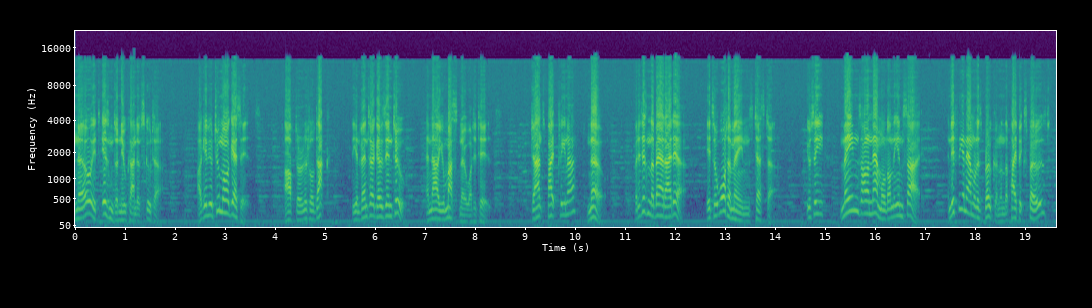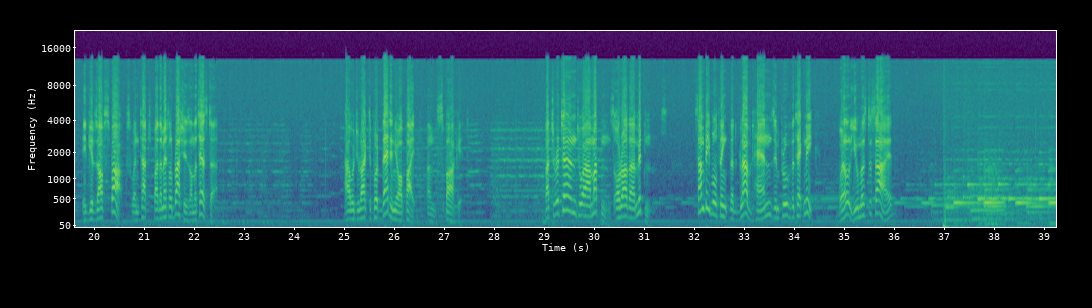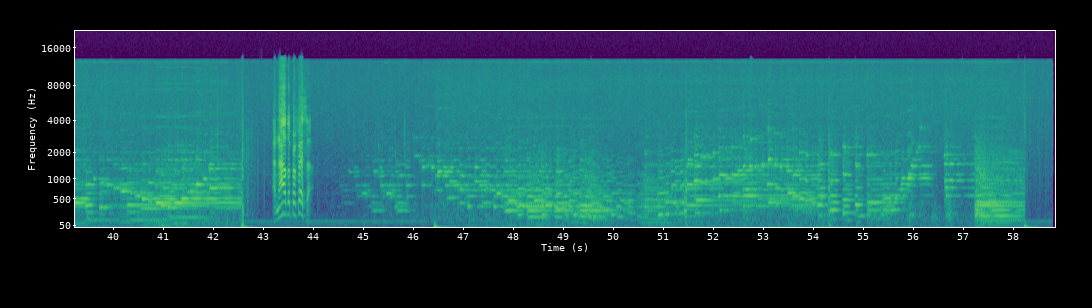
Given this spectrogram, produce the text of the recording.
No, it isn't a new kind of scooter. I'll give you two more guesses. After a little duck, the inventor goes in too. And now you must know what it is. Giant's pipe cleaner? No. But it isn't a bad idea. It's a water mains tester. You see, mains are enameled on the inside. And if the enamel is broken and the pipe exposed, it gives off sparks when touched by the metal brushes on the tester. How would you like to put that in your pipe and spark it? But to return to our muttons, or rather mittens. Some people think that gloved hands improve the technique. Well, you must decide. And now the professor.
